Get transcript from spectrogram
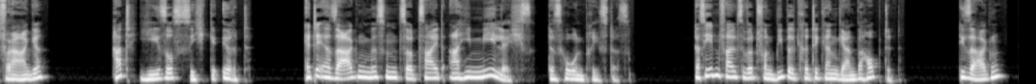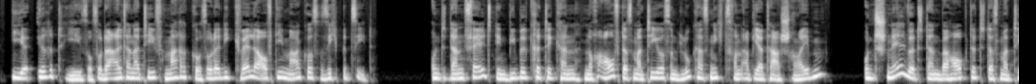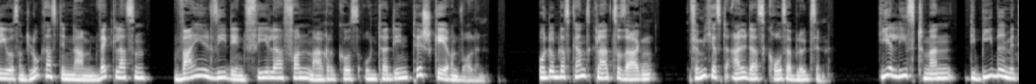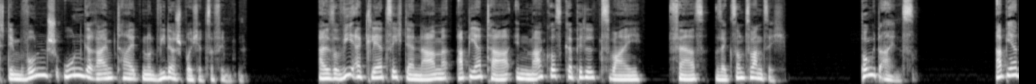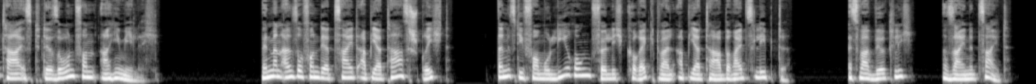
Frage: Hat Jesus sich geirrt? Hätte er sagen müssen zur Zeit Ahimelechs des Hohenpriesters? Das jedenfalls wird von Bibelkritikern gern behauptet. Die sagen, hier irrt Jesus oder alternativ Markus oder die Quelle, auf die Markus sich bezieht. Und dann fällt den Bibelkritikern noch auf, dass Matthäus und Lukas nichts von Abiatar schreiben, und schnell wird dann behauptet, dass Matthäus und Lukas den Namen weglassen, weil sie den Fehler von Markus unter den Tisch kehren wollen. Und um das ganz klar zu sagen, für mich ist all das großer Blödsinn. Hier liest man die Bibel mit dem Wunsch, Ungereimtheiten und Widersprüche zu finden. Also wie erklärt sich der Name Abiatar in Markus Kapitel 2, Vers 26? Punkt 1. Abiatar ist der Sohn von Ahimelech. Wenn man also von der Zeit Abiatars spricht, dann ist die Formulierung völlig korrekt, weil Abiatar bereits lebte. Es war wirklich seine Zeit.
